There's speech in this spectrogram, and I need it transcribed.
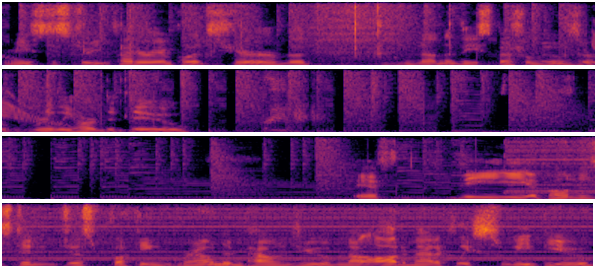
I'm used to Street Fighter inputs, sure, but none of these special moves are really hard to do. If the opponents didn't just fucking ground and pound you and not automatically sweep you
